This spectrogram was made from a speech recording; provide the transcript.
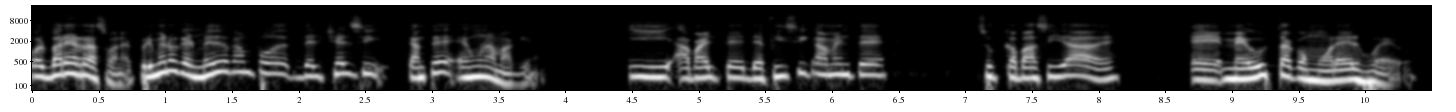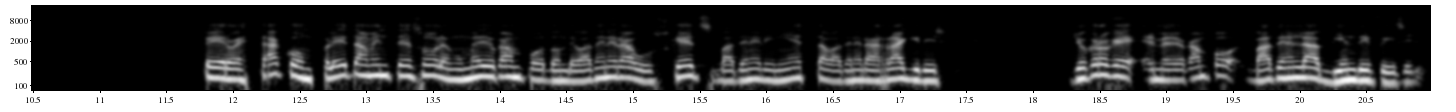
por varias razones. Primero que el medio campo del Chelsea, Kanté es una máquina. Y aparte de físicamente sus capacidades, eh, me gusta cómo lee el juego. Pero está completamente solo en un medio campo donde va a tener a Busquets, va a tener Iniesta, va a tener a Rakitic yo creo que el mediocampo va a tenerla bien difícil.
